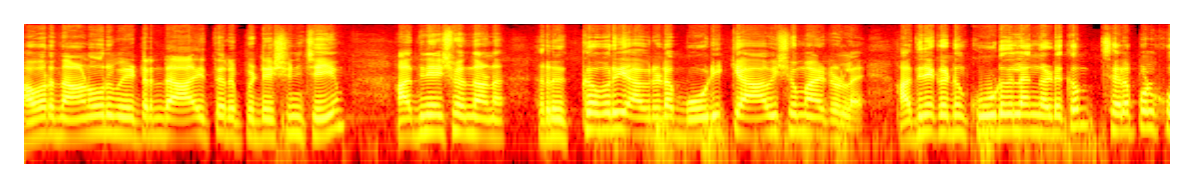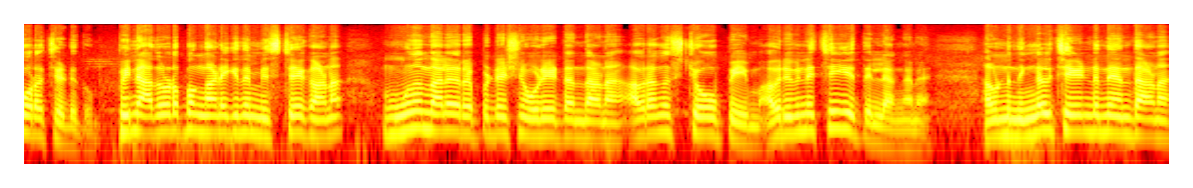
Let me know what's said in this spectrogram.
അവർ നാനൂറ് മീറ്ററിന്റെ ആദ്യത്തെ റെപ്പിറ്റേഷൻ ചെയ്യും. അതിനുശേഷം എന്താണ്? റിക്കവറി അവരുടെ ബോഡിക്ക് ആവശ്യമായിട്ടുള്ള അതിനെക്കാട്ടും കൂടുതൽ അങ്ങ് എടുക്കും ചിലപ്പോൾ കുറച്ചെടുക്കും. പിന്നെ അതോടൊപ്പം കാണിക്കുന്ന മിസ്റ്റേക്കാണ് മൂന്ന് നാല് റെപ്പിറ്റേഷൻ ഓടിയിട്ട് എന്താണ്? അവരങ്ങ് സ്റ്റോപ്പ് ചെയ്യും. അവർ പിന്നെ ചെയ്യത്തില്ല അങ്ങനെ. അതുകൊണ്ട് നിങ്ങൾ ചെയ്യേണ്ടത് എന്താണ്?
